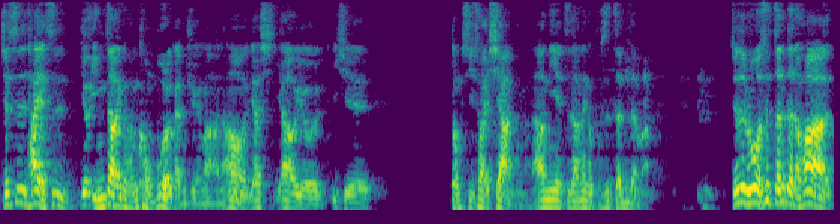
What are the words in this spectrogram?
就是他也是又营造一个很恐怖的感觉嘛，然后要要有一些东西出来吓你嘛，然后你也知道那个不是真的嘛，就是如果是真的的话。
